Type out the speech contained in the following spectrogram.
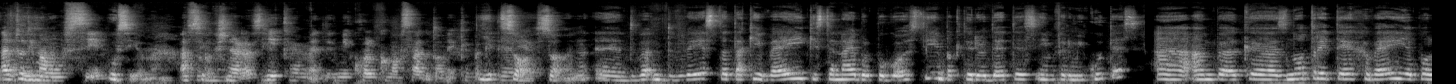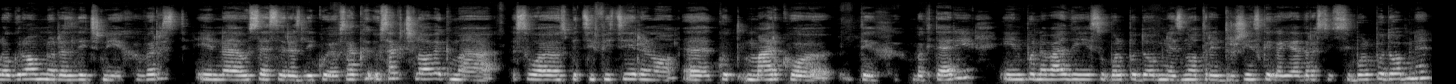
Ali tudi imamo vsi? Vsi imamo. Ali so kakšne razlike med ljudmi, koliko ima vsakdo neke bakterije? So, so. E, dve, dve sta taki veji, ki sta najbolj pogosti, bakteriodetes in firmicutes. Ampak e, znotraj teh vej je pol ogromno različnih vrst in e, vse se razlikuje. Vsak, vsak človek ima svojo specificirano kot marko teh bakterij in ponavadi so bolj podobne znotraj družinskega jedra, so si bolj podobne podobne,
